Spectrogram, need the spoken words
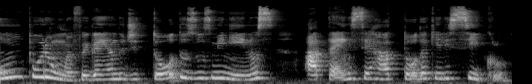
um por um. Eu fui ganhando de todos os meninos até encerrar todo aquele ciclo.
